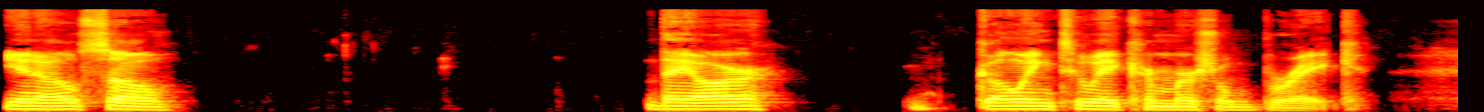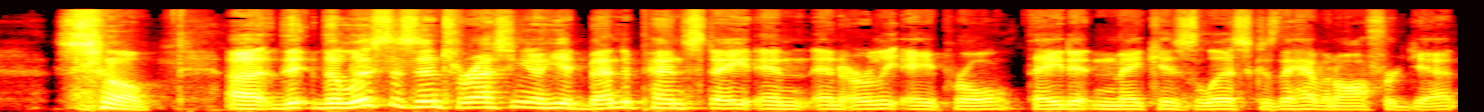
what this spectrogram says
you know, so they are going to a commercial break. So uh, the the list is interesting. You know, he had been to Penn State in, in early April. They didn't make his list because they haven't offered yet.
